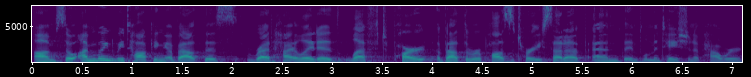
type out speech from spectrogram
Um, so I'm going to be talking about this red highlighted left part about the repository setup and the implementation of how we're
